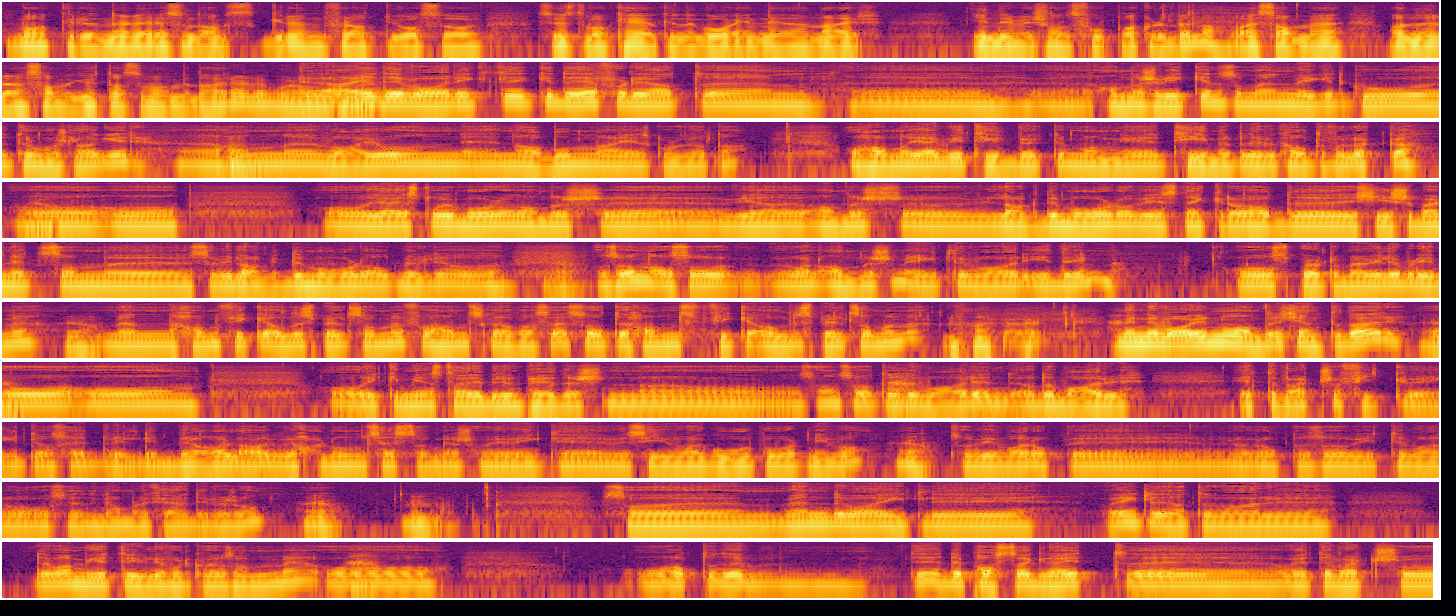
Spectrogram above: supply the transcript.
bakgrunnen eller resonansgrunnen for at du også syntes det var ok å kunne gå inn i den der Indremisjons fotballklubben? da? Var det, samme, var det samme gutta som var med der? eller hvordan Nei, det? var ikke, ikke det. fordi at uh, uh, Anders Viken, som er en meget god trommeslager, uh, han mm. var jo nabo med meg i skolegata. Og han og jeg vi tilbrukte mange timer på det vi kalte for Løkka. Ja. og og jeg sto i mål, og Anders, eh, vi, Anders eh, lagde mål, og vi snekra og hadde kirsebærnett, som, eh, så vi lagde mål og alt mulig. Og, ja. og sånn. Og så var det Anders som egentlig var i Drim, og spurte om jeg ville bli med. Ja. Men han fikk jeg aldri spilt sammen med, for han skada seg, så han fikk jeg aldri spilt sammen med. Men jeg var jo noen andre kjente der, ja. og, og, og, ikke minst Terje Brun Pedersen og, sånn, så det var, en, og det var etter hvert så fikk vi egentlig også et veldig bra lag. Vi har noen sesonger som vi egentlig vil si vi var gode på vårt nivå. Ja. Så vi var oppe, var oppe så vidt det var også i den gamle fjerdedivisjonen. Ja. Mm. men det var egentlig, det var egentlig at det var Det var mye trivelige folk å være sammen med, og, ja. og at det, det, det passa greit. Eh, og etter hvert så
